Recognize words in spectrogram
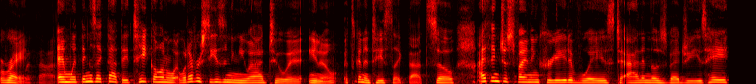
right? With that, and with things like that, they take on whatever seasoning you add to it. You know, it's going to taste like that. So I think just finding creative ways to add in those veggies. Hey,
